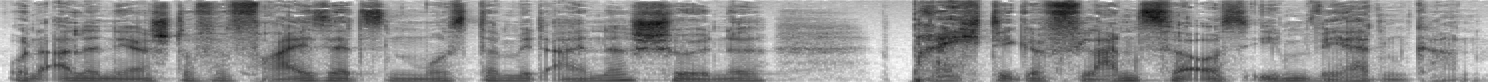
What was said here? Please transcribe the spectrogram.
und alle Nährstoffe freisetzen muss, damit eine schöne prächtige Pflanze aus ihm werden kann.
